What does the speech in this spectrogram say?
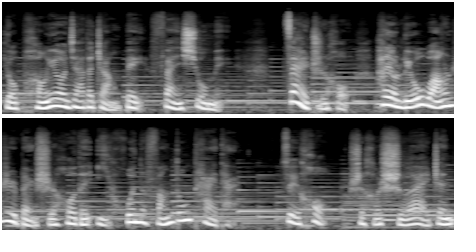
有朋友家的长辈范秀美，再之后还有流亡日本时候的已婚的房东太太，最后是和佘爱珍，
